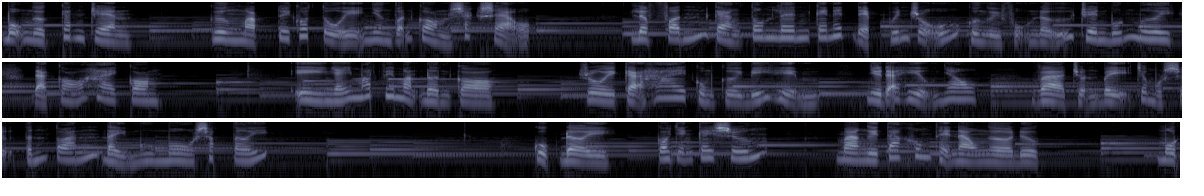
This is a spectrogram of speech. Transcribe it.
bộ ngực canh trèn, gương mặt tuy có tuổi nhưng vẫn còn sắc sảo. Lập phấn càng tôn lên cái nét đẹp quyến rũ của người phụ nữ trên 40 đã có hai con. Y nháy mắt với mặt đờn cò, rồi cả hai cùng cười bí hiểm như đã hiểu nhau và chuẩn bị cho một sự tính toán đầy mưu mô sắp tới. Cuộc đời có những cái sướng mà người ta không thể nào ngờ được. Một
